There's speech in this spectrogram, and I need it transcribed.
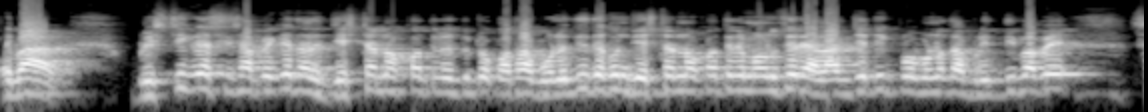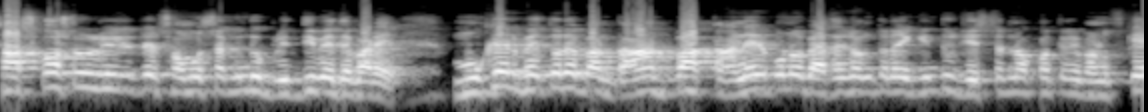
এবার বৃষ্টিক রাশি সাপেক্ষে তাদের জ্যেষ্ঠা নক্ষত্রের দুটো কথা বলে দিই। দেখুন, জ্যেষ্ঠা নক্ষত্রের মানুষের অ্যালার্জেটিক প্রবণতা বৃদ্ধি পাবে, শ্বাসকষ্ট রিলেটেড সমস্যা কিন্তু বৃদ্ধি পেতে পারে। মুখের ভেতরে বা দাঁত বা কানের কোনো ব্যথা যন্ত্রণায় কিন্তু জ্যেষ্ঠা নক্ষত্রের মানুষকে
